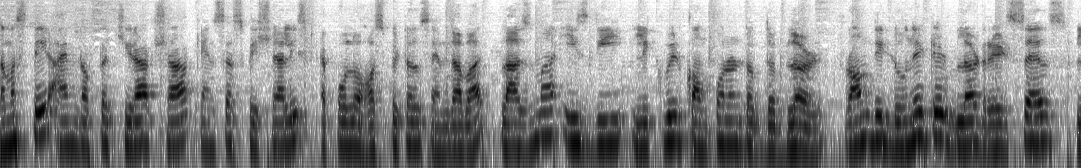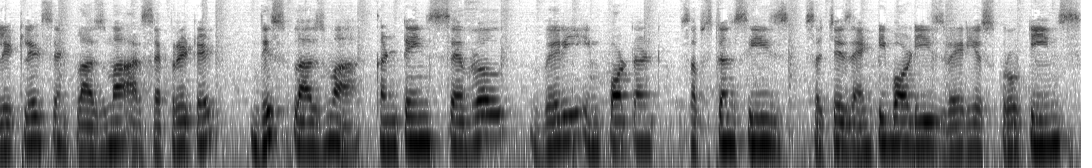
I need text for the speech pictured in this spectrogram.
Namaste, I am Dr. Chirag Shah, cancer specialist, Apollo Hospitals, Ahmedabad. Plasma is the liquid component of the blood. From the donated blood, red cells, platelets, and plasma are separated. This plasma contains several very important substances such as antibodies, various proteins.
